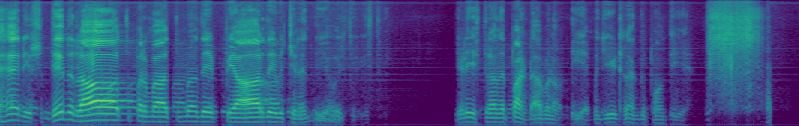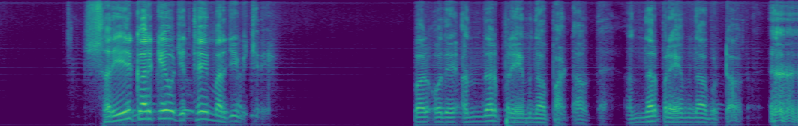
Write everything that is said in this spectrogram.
ਅਹਨਿਸ ਦਿਨ ਰਾਤ ਪਰਮਾਤਮਾ ਦੇ ਪਿਆਰ ਦੇ ਵਿੱਚ ਰਹਿੰਦੀ ਹੈ ਉਹ ਇਸਤਰੀ ਜਿਹੜੀ ਇਸ ਤਰ੍ਹਾਂ ਦਾ ਭਾਂਡਾ ਬਣਾਉਂਦੀ ਹੈ ਮਜੀਠ ਰੰਗ ਪਾਉਂਦੀ ਹੈ ਸਰੀਰ ਕਰਕੇ ਉਹ ਜਿੱਥੇ ਮਰਜ਼ੀ ਵਿਚਰੇ। ਪਰ ਉਹਦੇ ਅੰਦਰ ਪ੍ਰੇਮ ਦਾ ਭਾਂਡਾ ਹੁੰਦਾ ਹੈ, ਅੰਦਰ ਪ੍ਰੇਮ ਦਾ ਬੁੱਟਾ ਹੁੰਦਾ ਹੈ।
